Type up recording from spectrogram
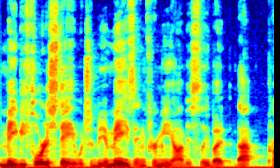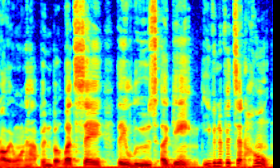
maybe Florida State, which would be amazing for me, obviously, but that probably won't happen. But let's say they lose a game, even if it's at home.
